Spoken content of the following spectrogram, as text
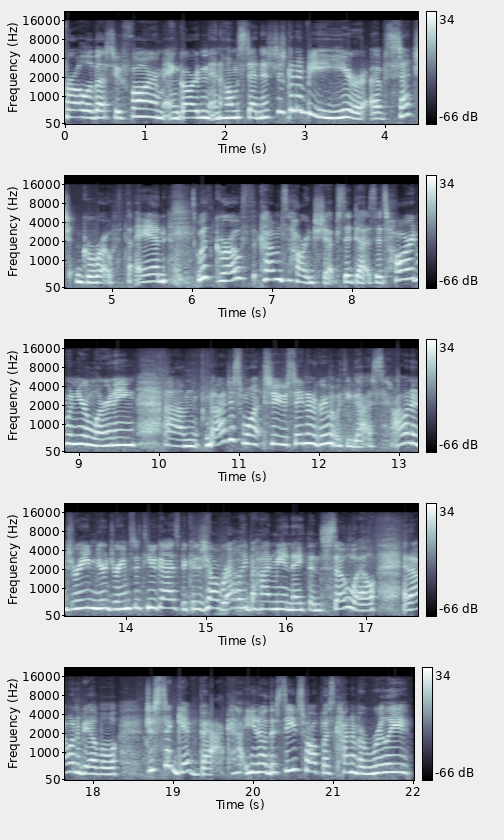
for all of us who farm and garden and homestead. And it's just going to be a year of such growth. And with growth comes hardship relationships. It does. It's hard when you're learning, um, but I just want to stay in agreement with you guys. I want to dream your dreams with you guys because y'all rally behind me and Nathan so well, and I want to be able just to give back. You know, the seed swap was kind of a really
